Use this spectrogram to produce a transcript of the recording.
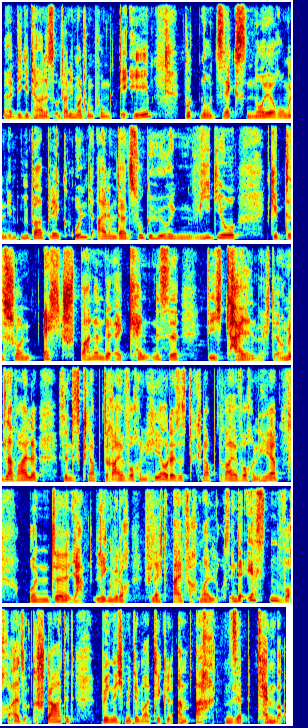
äh, digitalesunternehmertum.de, GoodNote 6 Neuerungen im Überblick und einem dazugehörigen Video gibt es schon echt spannende Erkenntnisse, die ich teilen möchte. Und mittlerweile sind es knapp drei Wochen her oder ist es knapp drei Wochen her und äh, ja, legen wir doch vielleicht einfach mal los. In der ersten Woche, also gestartet, bin ich mit dem Artikel am 8. September.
